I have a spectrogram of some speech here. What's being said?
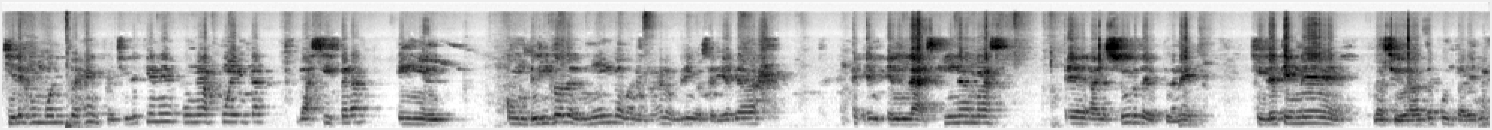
Chile es un bonito ejemplo. Chile tiene una cuenca gasífera en el ombligo del mundo, bueno, no es el ombligo, sería ya en, en la esquina más eh, al sur del planeta. Chile tiene la ciudad de Punta Arenas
